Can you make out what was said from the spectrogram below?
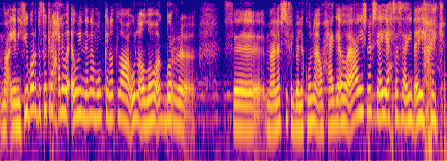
ما- يعني في برضو فكرة حلوة قوي إن أنا ممكن أطلع أقول الله أكبر في مع نفسي في البلكونة أو حاجة أو أعيش نفسي أي إحساس عيد أي حاجة.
